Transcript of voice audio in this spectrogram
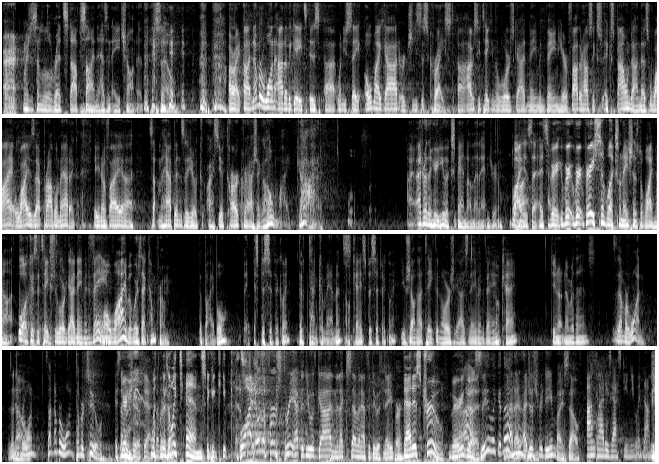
There's just a little red stop sign that has an H on it. So All right, uh, number one out of the gates is uh, when you say "Oh my God" or "Jesus Christ." Uh, obviously, taking the Lord's God name in vain here. Father House, ex- expound on this. Why? Why is that problematic? You know, if I uh, something happens, you know, I see a car crash, I go, "Oh my God." I'd rather hear you expand on that, Andrew. Why Well, is that? It's a very, very, very, very simple explanation as to why not. Well, because it takes your Lord God name in vain. Well, why? But where's that come from? the Bible, Specifically. the Ten Commandments. Okay, specifically. You shall not take the Lord God's name in vain. Okay. Do you know what number that is? This is number one. Is that No. number one? It's not number one. It's number two. It's number two. Yeah. It's Well, number there's two. only 10, so you can keep guessing. Well, I know the first three have to do with God, and the next seven have to do with neighbor. That is true. Very Ah, good. See, look at that. I, I just redeemed myself. I'm glad he's asking you and not me.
